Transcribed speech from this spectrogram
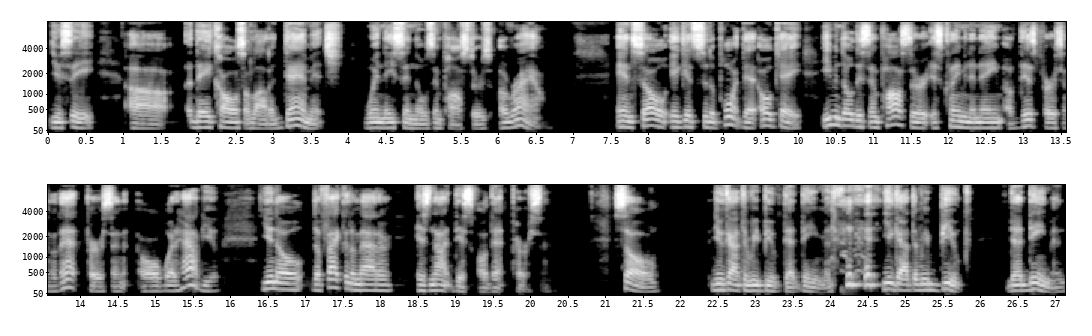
you see, uh, they cause a lot of damage when they send those imposters around. And so it gets to the point that, okay, even though this imposter is claiming the name of this person or that person or what have you, you know, the fact of the matter is not this or that person. So you got to rebuke that demon. you got to rebuke that demon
